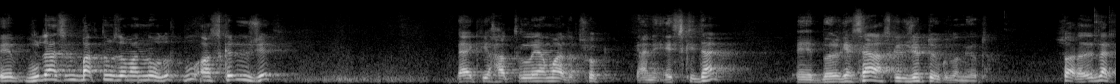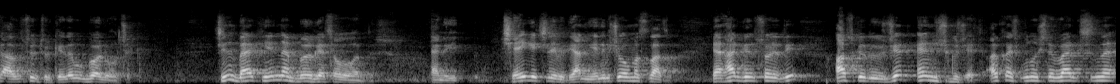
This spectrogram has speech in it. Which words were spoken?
E, buradan şimdi baktığım zaman ne olur? Bu asgari ücret belki hatırlayan vardır. Çok yani eskiden e, bölgesel asgari ücret de uygulanıyordu. Sonra dediler ki abi bütün Türkiye'de bu böyle olacak. Şimdi belki yeniden bölgesel olabilir. Yani şeye geçilebilir. Yani yeni bir şey olması lazım. Yani herkesin söylediği asgari ücret en düşük ücret. Arkadaş bunu işte vergisinde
